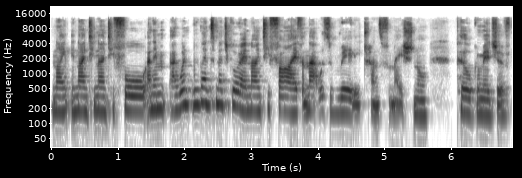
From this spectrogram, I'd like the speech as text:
in 1994 and in, I went we went to Medjugorje in 95 and that was a really transformational pilgrimage of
